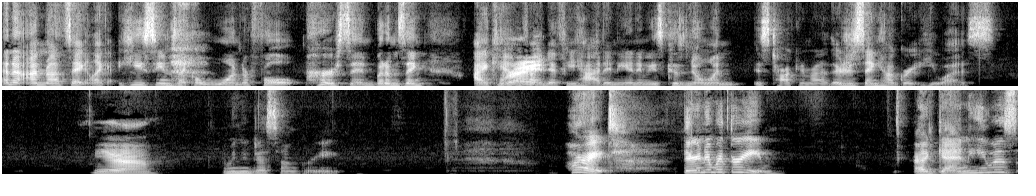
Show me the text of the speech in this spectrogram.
And I'm not saying like he seems like a wonderful person, but I'm saying I can't Right. find if he had any enemies because no one is talking about it. They're just saying how great he was. yeah. I mean, he does sound great. All right, theory number three. Again, he was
